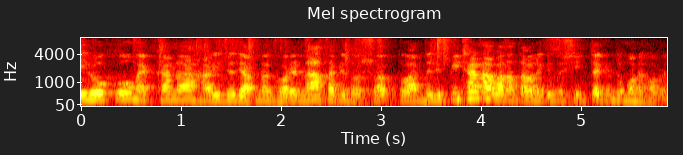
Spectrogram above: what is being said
এইরকম একখানা হাড়ি যদি আপনার ঘরে না থাকে দর্শক, তো আর যদি পিঠা না বানান, তাহলে কিন্তু শীতটা কিন্তু মনে হবে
